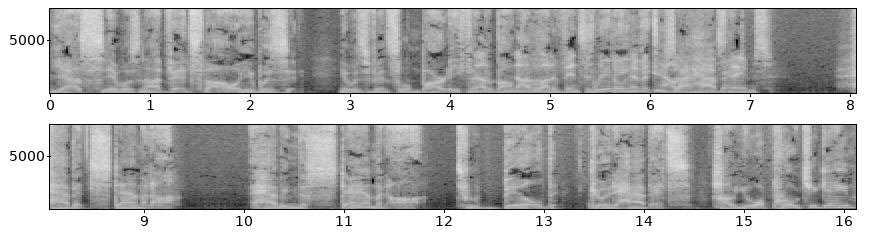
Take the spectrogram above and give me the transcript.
Yes, it was not Vince though. It was it was Vince Lombardi. Think not, about not that. a lot of Vinces that Winning don't have is a habit. names. Habit stamina. Having the stamina to build good habits. How you approach a game,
